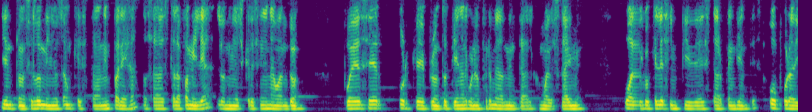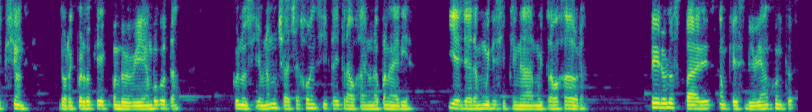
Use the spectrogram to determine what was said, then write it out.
Y entonces los niños, aunque están en pareja, o sea, está la familia, los niños crecen en abandono. Puede ser porque de pronto tienen alguna enfermedad mental como Alzheimer o algo que les impide estar pendientes o por adicciones. Yo recuerdo que cuando vivía en Bogotá, conocí a una muchacha jovencita y trabajaba en una panadería. Y ella era muy disciplinada, muy trabajadora. Pero los padres, aunque vivían juntos,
